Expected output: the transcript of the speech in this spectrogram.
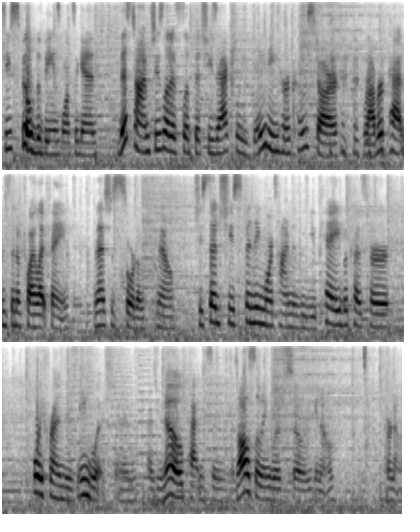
she spilled the beans once again. This time, she's let it slip that she's actually dating her co star, Robert Pattinson of Twilight fame. And that's just sort of now. She said she's spending more time in the UK because her boyfriend is English. And as you know, Pattinson is also English, so, you know, I don't know.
